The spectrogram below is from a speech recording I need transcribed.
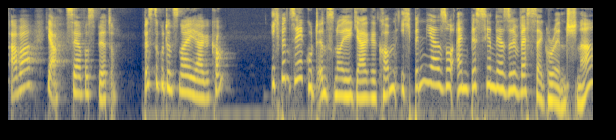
Aber ja, Servus Birte. Bist du gut ins neue Jahr gekommen? Ich bin sehr gut ins neue Jahr gekommen. Ich bin ja so ein bisschen der Silvester-Grinch, ne?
